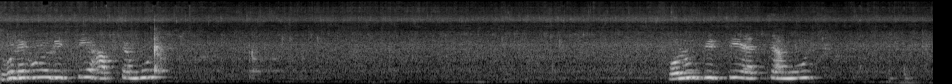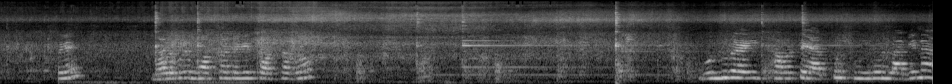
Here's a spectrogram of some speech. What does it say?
ধনে গুঁড়ো দিচ্ছি হাফ চামচ। হলুদ দিচ্ছি এক চামচ। ভালো করে মশলাটাকে কষাবো। বন্ধুরা, এই খাবারটা এত সুন্দর লাগে না?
